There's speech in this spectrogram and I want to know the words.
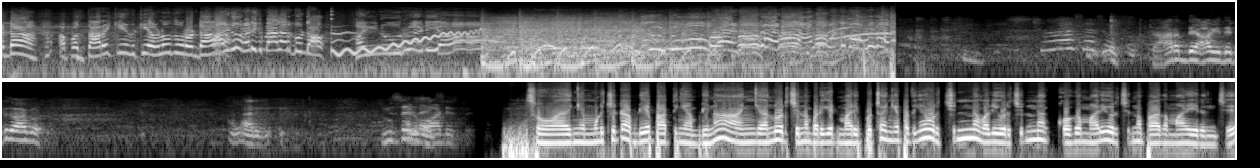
ஏண்டா அப்ப தரைக்கு இதுக்கு எவ்வளவு தூரம்டா? ஐநூறு அடிக்கு மேல இருக்கும்டா. ஐநூறு அடியா? ஆரத்தி ஆகி தெக்குது ஆகும் நல்லா இருக்கு. ஸோ இங்கே முடிச்சுட்டு அப்படியே பார்த்தீங்க அப்படின்னா இங்கே வந்து ஒரு சின்ன படிக்கட் மாதிரி போச்சு. அங்கே பார்த்தீங்கன்னா ஒரு சின்ன வழி ஒரு சின்ன குகை மாதிரி ஒரு சின்ன பாதை மாதிரி இருந்துச்சு.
